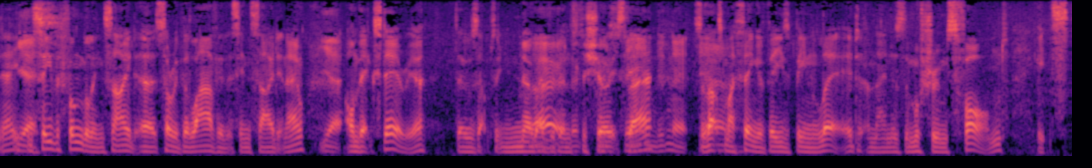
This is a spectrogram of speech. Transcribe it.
yeah, you Yes. can see the fungal inside. Uh, sorry, the larvae that's inside it now. Yeah. On the exterior, there was absolutely no, No, evidence to show it's there. didn't it? So that's my thing of these being laid, and then as the mushrooms formed, it's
